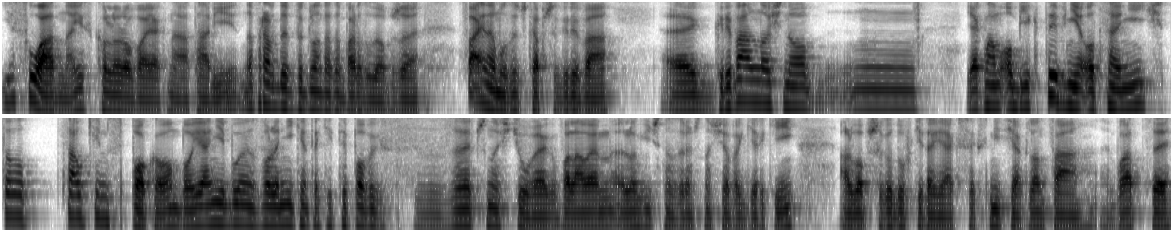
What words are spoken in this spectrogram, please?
jest ładna, jest kolorowa jak na Atari. Naprawdę wygląda to bardzo dobrze. Fajna muzyczka przygrywa. Grywalność, no mm, jak mam obiektywnie ocenić, to całkiem spoko, bo ja nie byłem zwolennikiem takich typowych zręcznościówek. Wolałem logiczno-zręcznościowe gierki albo przygodówki takie jak Sex Misja, Klątwa, Władcy.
